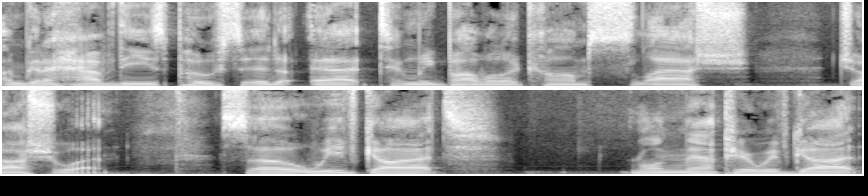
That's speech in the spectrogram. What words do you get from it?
I'm going to have these posted at 10weekbible.com slash Joshua. So we've got wrong map here. We've got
